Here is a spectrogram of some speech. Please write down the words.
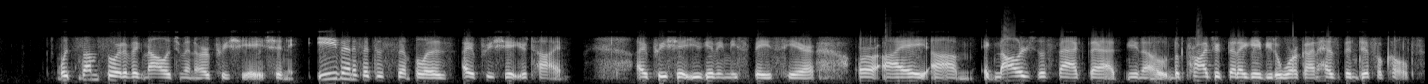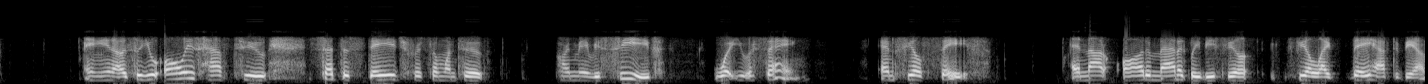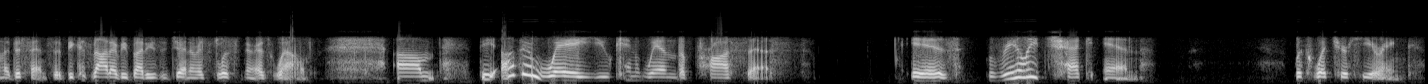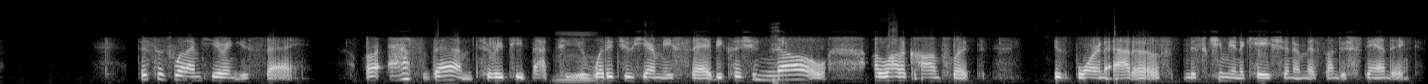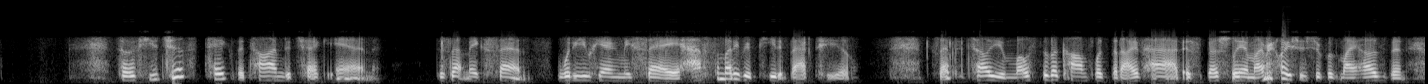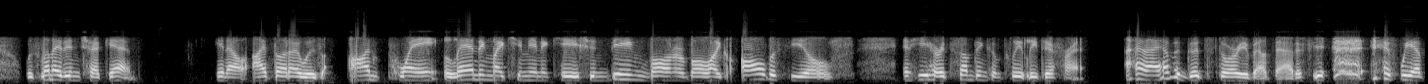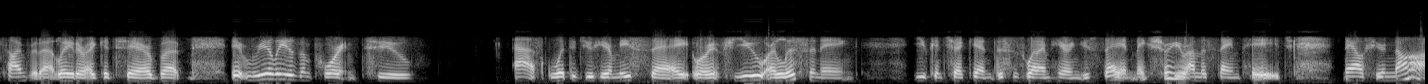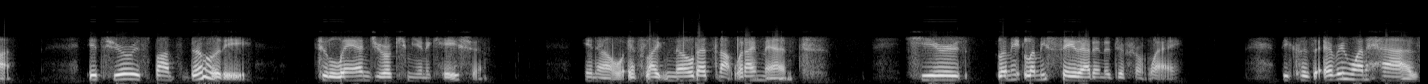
with some sort of acknowledgement or appreciation, even if it's as simple as, I appreciate your time. I appreciate you giving me space here, or I um, acknowledge the fact that you know the project that I gave you to work on has been difficult, and you know so you always have to set the stage for someone to, pardon me, receive what you are saying, and feel safe, and not automatically be feel feel like they have to be on the defensive because not everybody's a generous listener as well. Um, the other way you can win the process is really check in with what you're hearing. This is what I'm hearing you say. Or ask them to repeat back to mm. you, what did you hear me say? Because you know a lot of conflict is born out of miscommunication or misunderstanding. So if you just take the time to check in, does that make sense? What are you hearing me say? Have somebody repeat it back to you. Because I have to tell you, most of the conflict that I've had, especially in my relationship with my husband, was when I didn't check in. You know, I thought I was on point, landing my communication, being vulnerable, like all the feels, and he heard something completely different. I have a good story about that. If you, if we have time for that later, I could share. But it really is important to ask, "What did you hear me say?" Or if you are listening, you can check in. This is what I'm hearing you say, and make sure you're on the same page. Now, if you're not, it's your responsibility to land your communication. You know, it's like, no, that's not what I meant. Here's let me let me say that in a different way because everyone has,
